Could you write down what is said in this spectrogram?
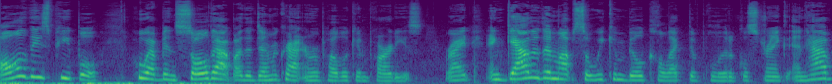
all these people who have been sold out by the Democrat and Republican parties, right? And gather them up so we can build collective political strength and have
